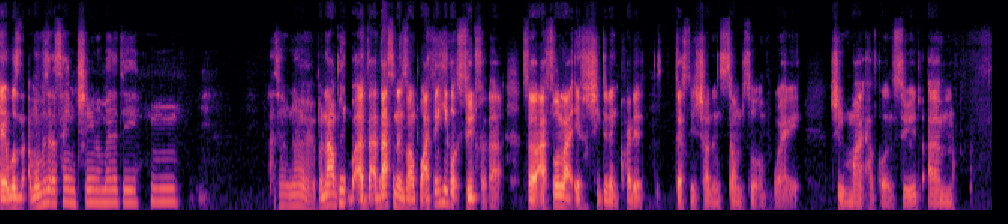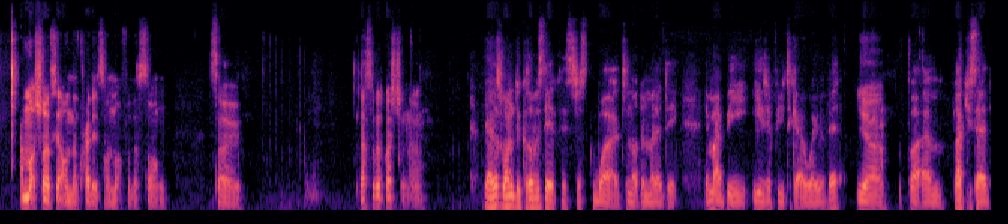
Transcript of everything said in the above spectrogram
It was was it the same tune or melody? Hmm. I don't know, but now I think but that's an example. I think he got sued for that. So I feel like if she didn't credit Destiny's Child in some sort of way, she might have gotten sued. Um, I'm not sure if they're on the credits or not for the song. So that's a good question, though. yeah, I just wondered because obviously if it's just words and not the melody, it might be easier for you to get away with it. Yeah, But um, like you said,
